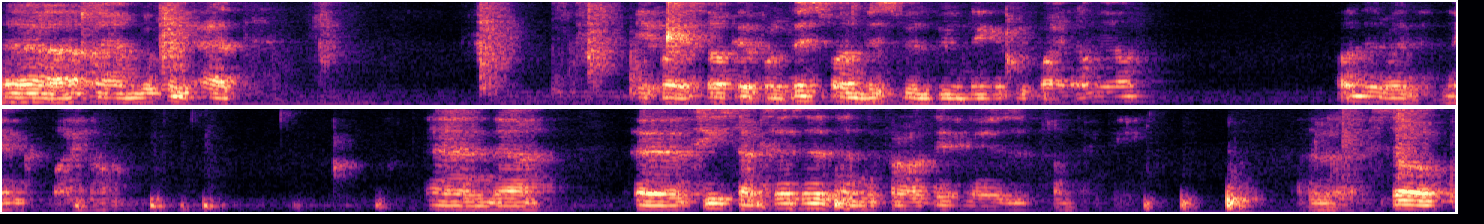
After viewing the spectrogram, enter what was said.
uh, I am looking at, if I stop here for this one, this will be negative binomial underwrite link binomial. And uh, uh, three successes and the probability is something so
